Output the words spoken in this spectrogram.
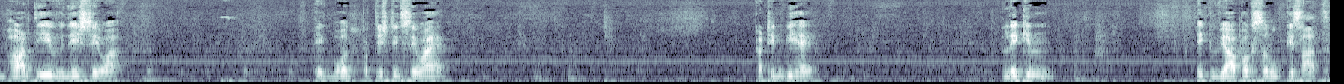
भारतीय विदेश सेवा एक बहुत प्रतिष्ठित सेवा है। कठिन भी है, लेकिन एक व्यापक स्वरूप के साथ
